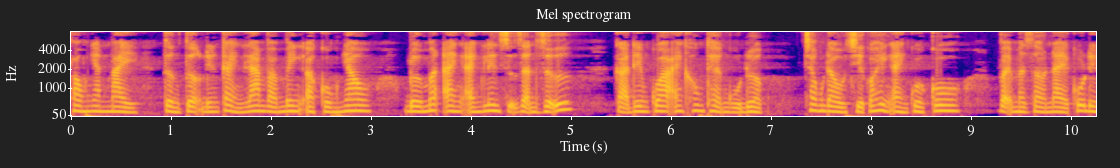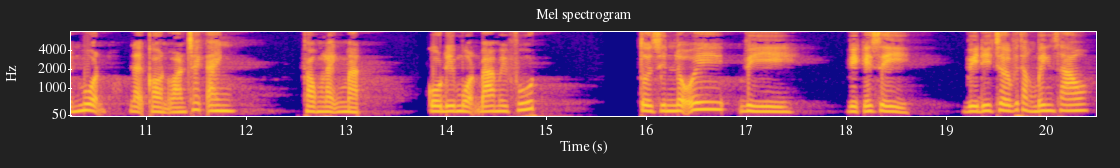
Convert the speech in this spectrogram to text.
Phong nhăn mày, tưởng tượng đến cảnh Lam và Minh ở cùng nhau, đôi mắt anh ánh lên sự giận dữ. Cả đêm qua anh không thể ngủ được, trong đầu chỉ có hình ảnh của cô, vậy mà giờ này cô đến muộn, lại còn oán trách anh. Phong lạnh mặt, cô đi muộn 30 phút. Tôi xin lỗi vì... Vì cái gì? Vì đi chơi với thằng Minh sao?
